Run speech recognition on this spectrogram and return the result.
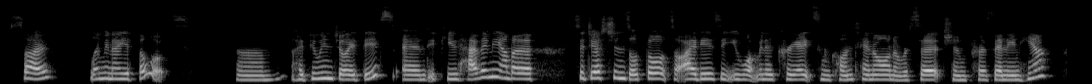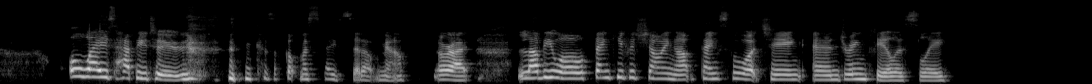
So let me know your thoughts. Um, I hope you enjoyed this. And if you have any other suggestions or thoughts or ideas that you want me to create some content on or research and present in here, always happy to because I've got my space set up now. All right. Love you all. Thank you for showing up. Thanks for watching and dream fearlessly.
